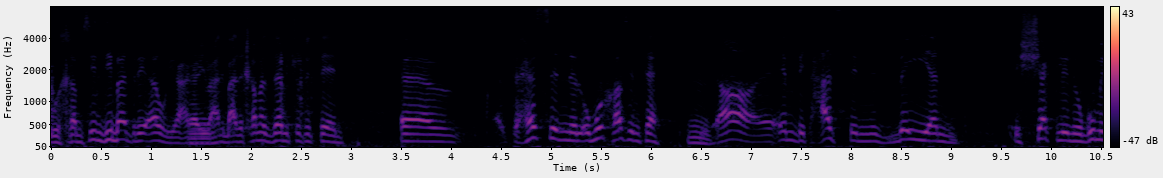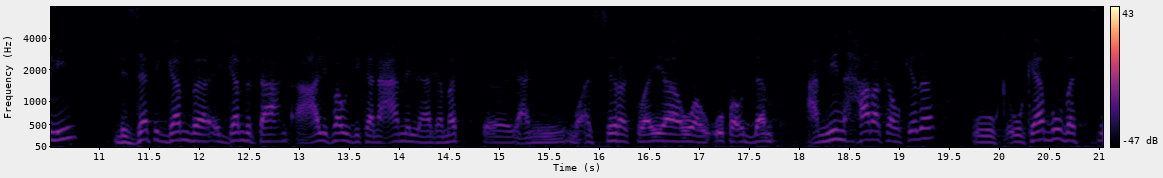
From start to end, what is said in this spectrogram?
و50 دي بدري قوي يعني أيوة. يعني بعد خمس دقايق من الشوط الثاني آه تحس إن الأمور خلاص انتهت مم. آه ام بيتحسن نسبيا الشكل الهجومي ليه بالذات الجنب الجنب بتاع علي فوزي كان عامل هجمات آه، يعني مؤثرة شوية هو وقوفة قدام عاملين حركة وكده وك- وكابو بس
